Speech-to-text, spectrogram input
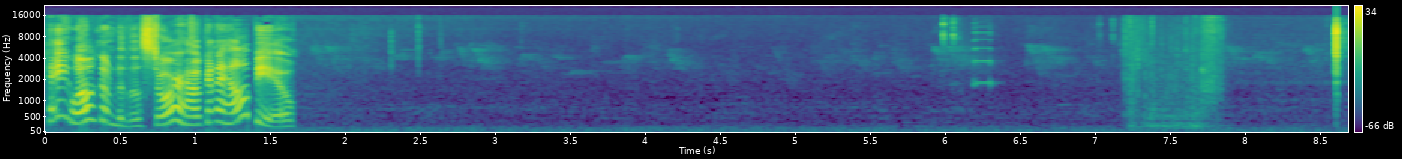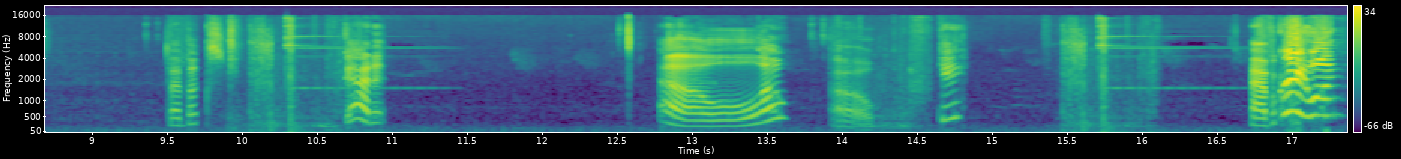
Hey, welcome to the store. How can I help you? Five bucks. Got it. Hello? Oh. Okay. Have a great one!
